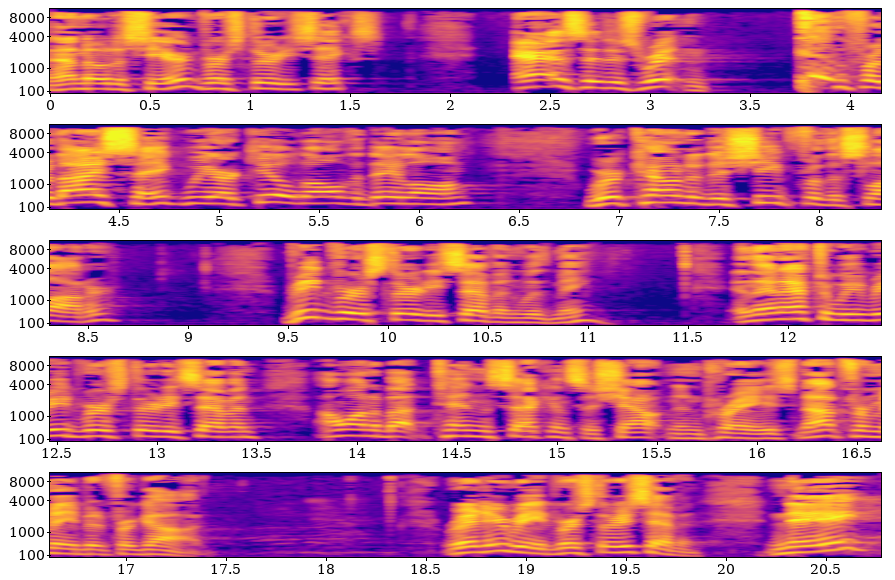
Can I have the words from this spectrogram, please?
Now, notice here in verse 36 As it is written, For thy sake we are killed all the day long, we're counted as sheep for the slaughter. Read verse 37 with me. And then after we read verse 37, I want about 10 seconds of shouting and praise, not for me, but for God. Ready to read verse 37. Nay,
